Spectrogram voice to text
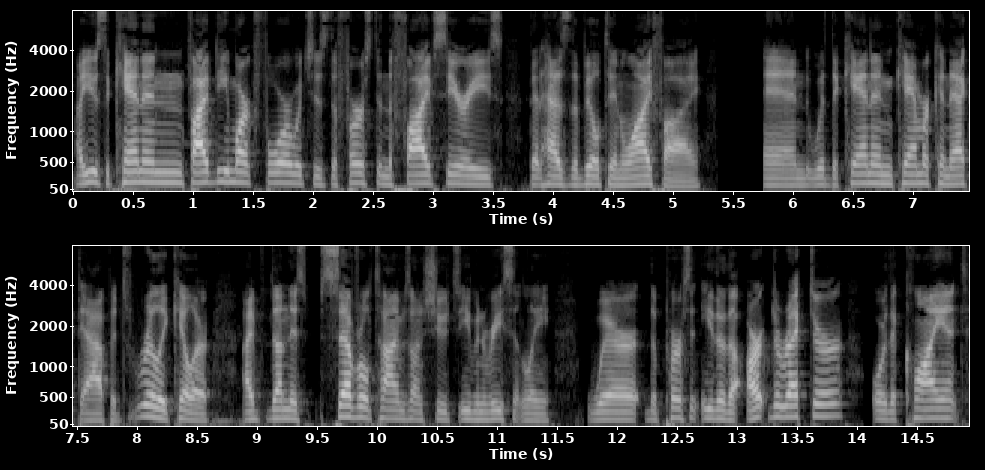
I use the Canon 5D Mark IV, which is the first in the 5 series that has the built in Wi Fi. And with the Canon Camera Connect app, it's really killer. I've done this several times on shoots, even recently, where the person, either the art director or the client,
